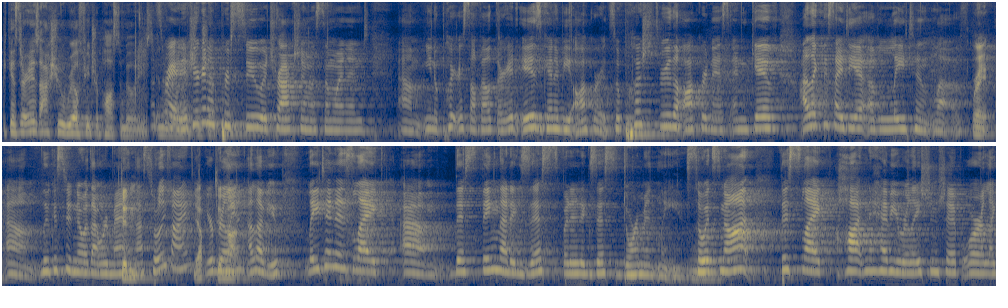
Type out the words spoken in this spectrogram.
because there is actually real future possibilities. That's right. If you're going to pursue attraction with someone and um, you know put yourself out there, it is going to be awkward. So push through the awkwardness and give. I like this idea of latent love. Right. Um, Lukas didn't know what that word meant, didn't. and that's totally fine. Yep, you're brilliant. I love you. Latent is like um, this thing that exists, but it exists dormantly. So mm. it's not this like hot and heavy relationship or like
